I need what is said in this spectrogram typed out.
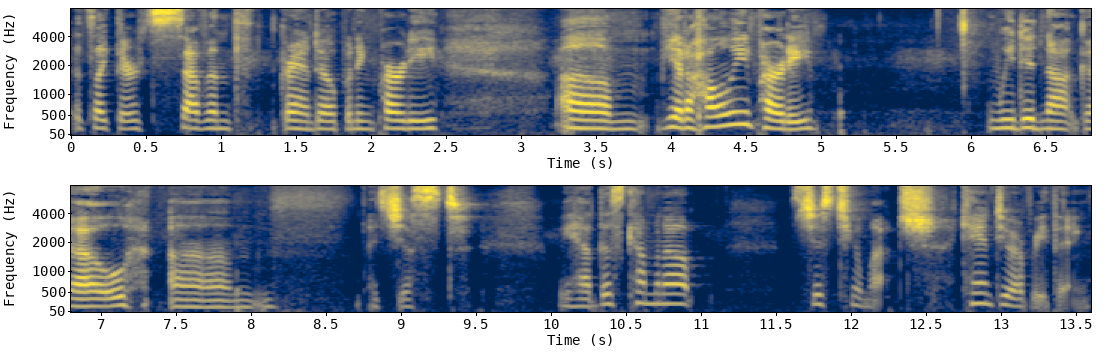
it's like their seventh grand opening party. Um, he had a Halloween party. We did not go. Um, it's just we had this coming up. It's just too much. Can't do everything.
